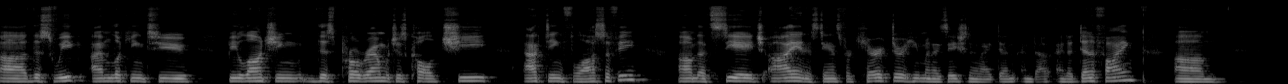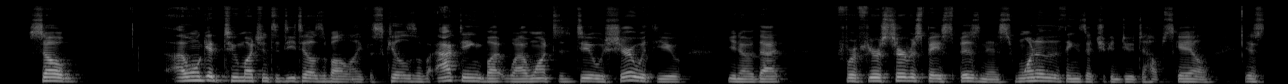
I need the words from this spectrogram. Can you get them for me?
Uh, this week, I'm looking to be launching this program, which is called Chi Acting Philosophy. Um, that's CHI, and it stands for Character, Humanization, and, ident- and, uh, and Identifying. Um, so I won't get too much into details about like the skills of acting, but what I want to do is share with you, you know, that for if you're a service-based business, one of the things that you can do to help scale is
